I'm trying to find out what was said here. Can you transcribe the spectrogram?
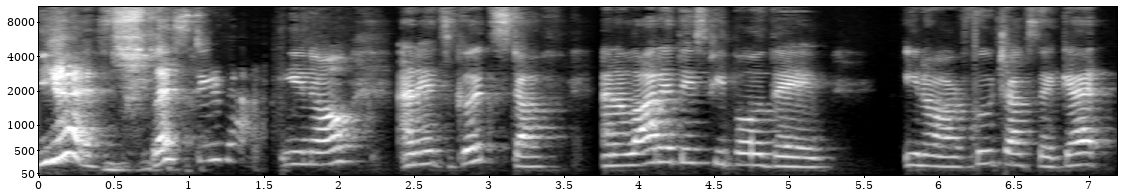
Yes, let's do that, you know, and it's good stuff. And a lot of these people, they, you know, our food trucks, they get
